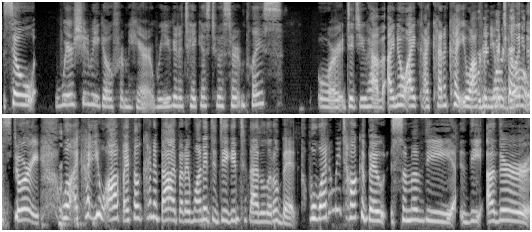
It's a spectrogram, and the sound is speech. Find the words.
So where should we go from here? Were you going to take us to a certain place? Or did you have? I know I, I kind of cut you off when you, you were telling go? the story. Well, I cut you off. I felt kind of bad, but I wanted to dig into that a little bit. Well, why don't we talk about some of the the other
